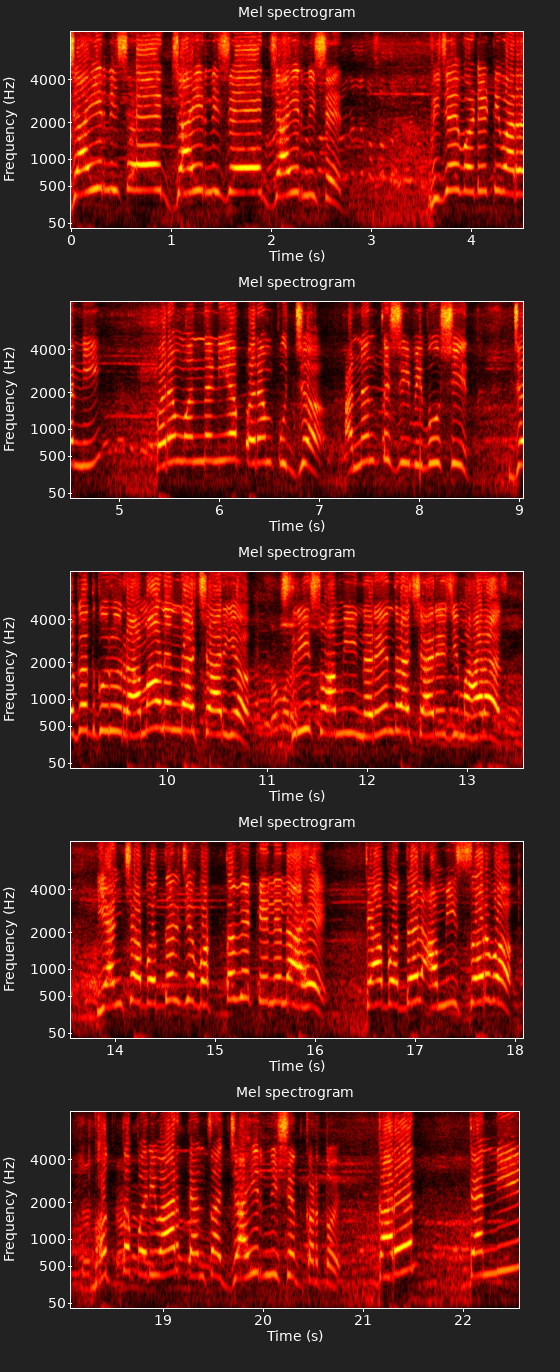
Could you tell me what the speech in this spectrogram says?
जाहीर निषेध जाहीर निषेध जाहीर निषेध. विजय वडेट्टीवारांनी परमवंदनीय परमपूज्य अनंत श्री विभूषित जगद्गुरु रामानंदाचार्य श्री स्वामी नरेंद्राचार्यजी महाराज यांच्याबद्दल जे वक्तव्य केलेलं आहे त्याबद्दल आम्ही सर्व भक्त परिवार त्यांचा जाहीर निषेध करतोय. कारण त्यांनी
